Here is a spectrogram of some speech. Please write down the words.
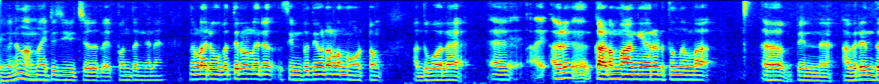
ഇവന് നന്നായിട്ട് ജീവിച്ചതല്ല. ഇപ്പം എന്തെങ്ങനെ എന്നുള്ള രൂപത്തിലുള്ളൊരു സിമ്പതിയോടുള്ള നോട്ടം അതുപോലെ അവർ കടം വാങ്ങിയവരടുത്തു നിന്നുള്ള പിന്നെ അവരെന്ത്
